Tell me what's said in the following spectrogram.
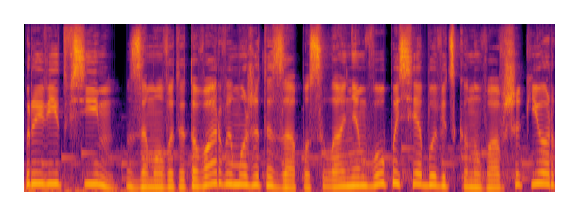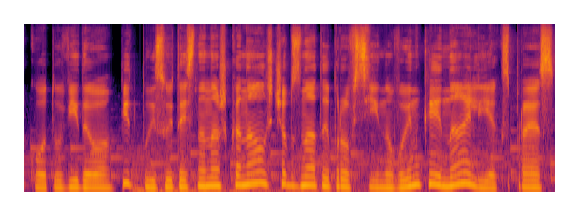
Привіт всім! Замовити товар ви можете за посиланням в описі або відсканувавши QR-код у відео. Підписуйтесь на наш канал, щоб знати про всі новинки на AliExpress.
